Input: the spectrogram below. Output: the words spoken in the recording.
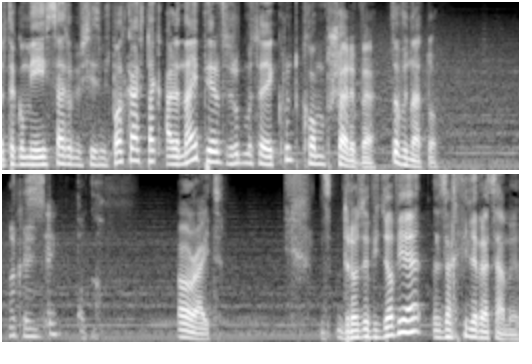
e, tego miejsca, żeby się z nim spotkać, tak? Ale najpierw zróbmy sobie krótką przerwę. Co wy na to? Okej. Spoko. Alright. Drodzy widzowie, za chwilę wracamy.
